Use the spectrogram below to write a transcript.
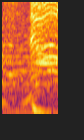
for. Gonna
